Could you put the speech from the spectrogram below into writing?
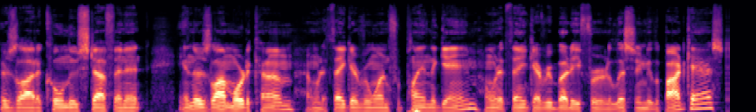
There's a lot of cool new stuff in it, and there's a lot more to come. I want to thank everyone for playing the game. I want to thank everybody for listening to the podcast,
